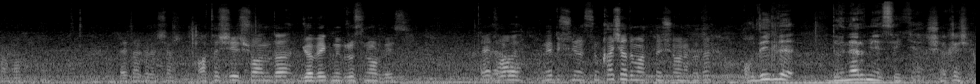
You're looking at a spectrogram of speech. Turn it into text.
Tamam. Evet arkadaşlar Ataşehir şu anda Göbek Migros'un oradayız. Evet abi ne düşünüyorsun? Kaç adım attın şu ana kadar? O değil de döner mi yesek ya? Şaka şaka.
